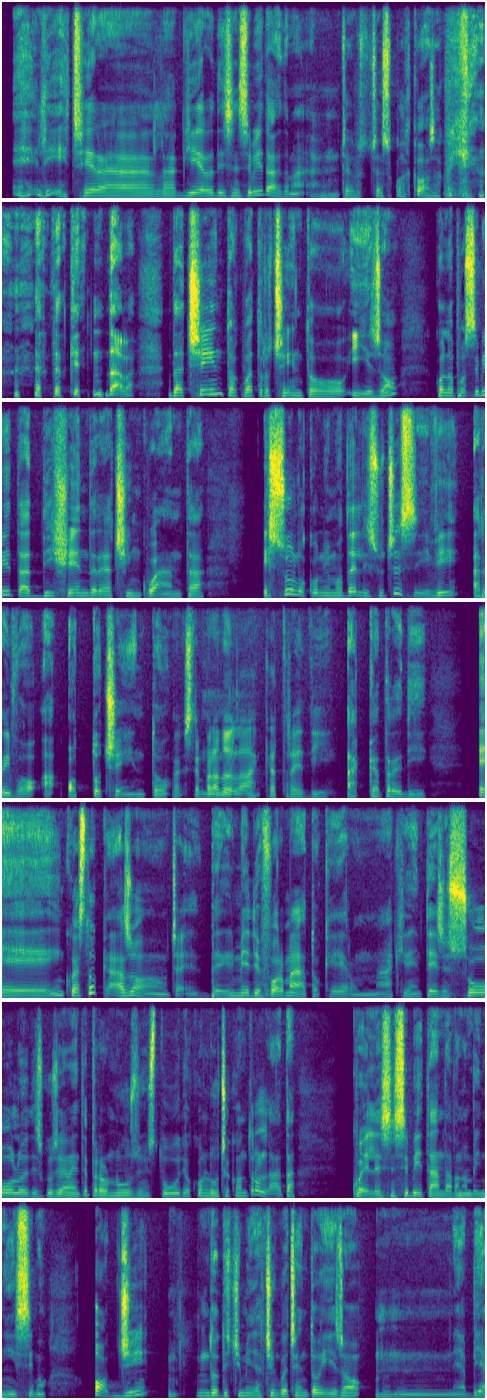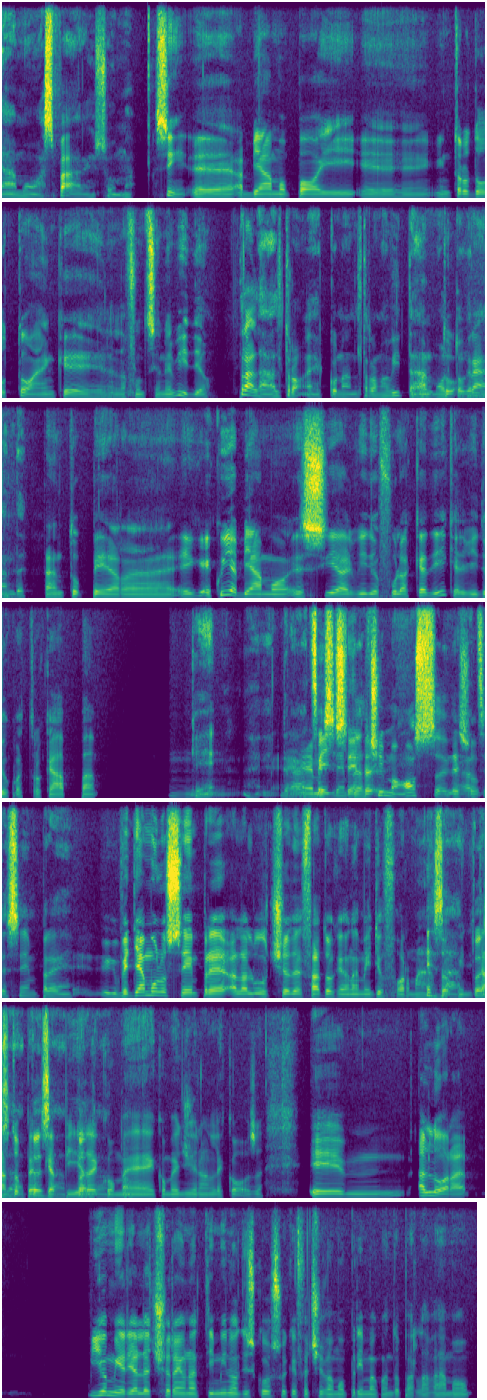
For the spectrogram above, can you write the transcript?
e lì c'era la ghiera di sensibilità, ma c'è successo qualcosa qui, perché andava da 100 a 400 ISO con la possibilità di scendere a 50 e solo con i modelli successivi arrivò a 800. Stiamo parlando dell'H3D. H3D. E in questo caso, cioè, per il medio formato, che era una macchina intesa solo ed esclusivamente per un uso in studio con luce controllata, quelle sensibilità andavano benissimo. Oggi 12.500 ISO mm, ne abbiamo a sfare, insomma. Sì, eh, abbiamo poi eh, introdotto anche la funzione video. Tra l'altro, ecco un'altra novità tanto, molto grande. Tanto per, eh, e, e, qui abbiamo eh, sia il video Full HD che il video 4K che mm, eh, grazie sempre, sempre al CMOS, adesso, grazie sempre... Vediamolo sempre alla luce del fatto che è una medio formato, esatto, quindi tanto esatto, per esatto, capire esatto. come, come girano le cose. E, ehm, allora, io mi riallaccerei un attimino al discorso che facevamo prima quando parlavamo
